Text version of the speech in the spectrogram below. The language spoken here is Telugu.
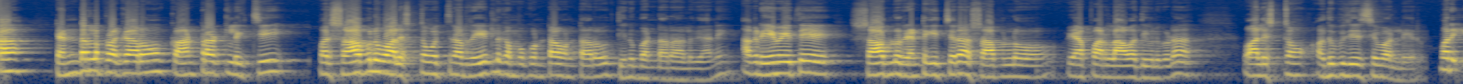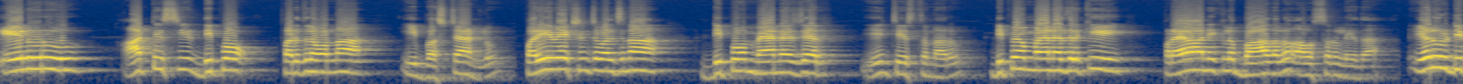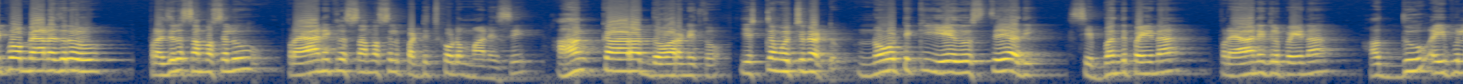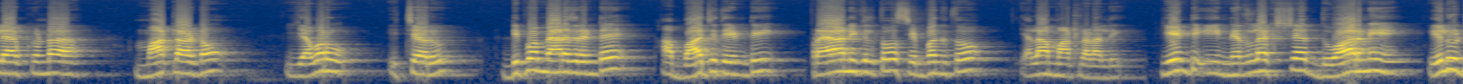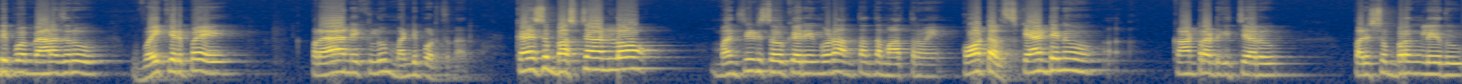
టెండర్ల ప్రకారం కాంట్రాక్టులు ఇచ్చి మరి షాపులు వాళ్ళ ఇష్టం వచ్చిన రేట్లకు అమ్ముకుంటూ ఉంటారు తినుబండారాలు కానీ అక్కడ ఏమైతే షాపులు రెంట్కి ఇచ్చారో ఆ షాపుల్లో వ్యాపార లావాదేవీలు కూడా వాళ్ళ ఇష్టం అదుపు చేసేవాళ్ళు లేరు. మరి ఏలూరు ఆర్టీసీ డిపో పరిధిలో ఉన్న ఈ బస్ స్టాండ్లు పర్యవేక్షించవలసిన డిపో మేనేజర్ ఏం చేస్తున్నారు? డిపో మేనేజర్కి ప్రయాణికుల బాధలు అవసరం లేదా? ఏలూరు డిపో మేనేజరు ప్రజల సమస్యలు ప్రయాణికుల సమస్యలు పట్టించుకోవడం మానేసి అహంకార ధోరణితో ఇష్టం వచ్చినట్టు నోటికి ఏదొస్తే అది సిబ్బంది పైన ప్రయాణికులపైన హద్దు అయిపు లేకుండా మాట్లాడటం ఎవరు ఇచ్చారు? డిపో మేనేజర్ అంటే ఆ బాధ్యత ఏంటి? ప్రయాణికులతో సిబ్బందితో ఎలా మాట్లాడాలి? ఏంటి ఈ నిర్లక్ష్య ద్వారిని ఏలూరు డిపో మేనేజరు వైఖరిపై ప్రయాణికులు మండిపడుతున్నారు. కనీసం బస్ స్టాండ్లో మంచినీటి సౌకర్యం కూడా అంతంత మాత్రమే. హోటల్స్ క్యాంటీన్ కాంట్రాక్ట్కి ఇచ్చారు. పరిశుభ్రం లేదు.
